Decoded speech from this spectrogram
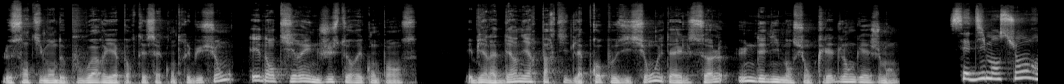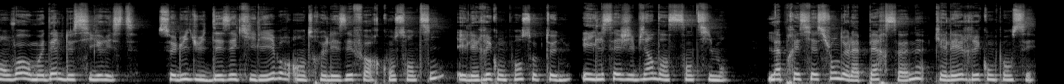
le sentiment de pouvoir y apporter sa contribution et d'en tirer une juste récompense, eh bien la dernière partie de la proposition est à elle seule une des dimensions clés de l'engagement. Cette dimension renvoie au modèle de Sigrist, celui du déséquilibre entre les efforts consentis et les récompenses obtenues. Et il s'agit bien d'un sentiment, l'appréciation de la personne qu'elle est récompensée,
